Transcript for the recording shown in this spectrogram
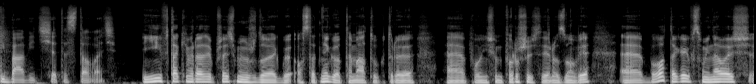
i bawić się, testować. I w takim razie przejdźmy już do jakby ostatniego tematu, który e, powinniśmy poruszyć w tej rozmowie, e, bo tak jak wspominałeś, e,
